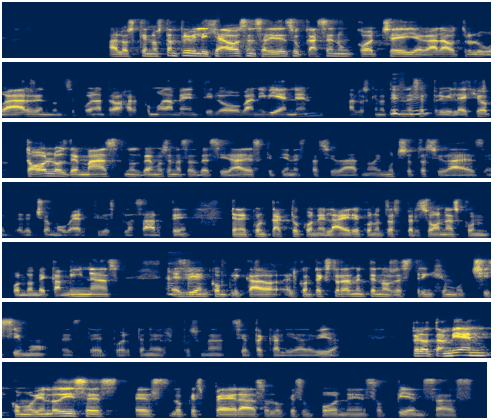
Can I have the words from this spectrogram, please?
a los que no están privilegiados en salir de su casa en un coche y llegar a otro lugar en donde se pueden trabajar cómodamente y luego van y vienen, a los que no tienen ese privilegio, todos los demás nos vemos en las adversidades que tiene esta ciudad, ¿no? Hay muchas otras ciudades, el, hecho de moverte y desplazarte, tener contacto con el aire, con otras personas, con, con donde caminas, es bien complicado. El contexto realmente nos restringe muchísimo este, el poder tener pues una cierta calidad de vida. Pero también, como bien lo dices, es lo que esperas o lo que supones o piensas.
